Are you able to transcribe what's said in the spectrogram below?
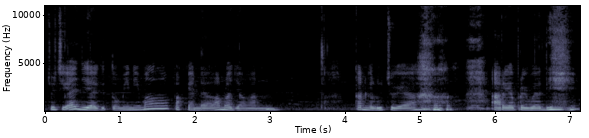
Cuci aja gitu minimal pakaian dalam lah jangan kan gak lucu ya area pribadi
